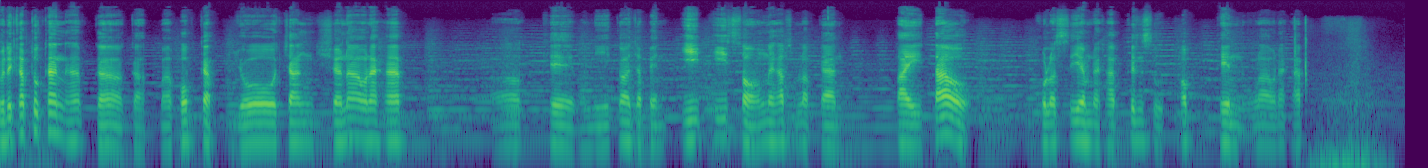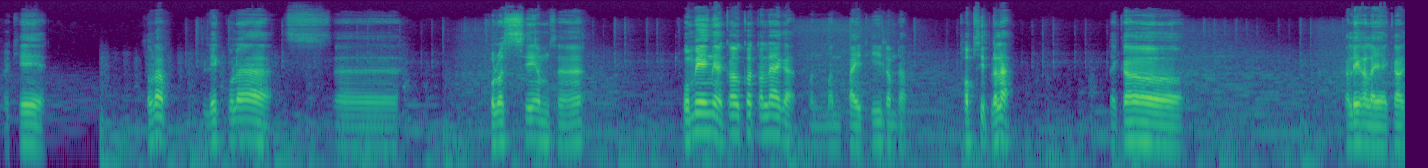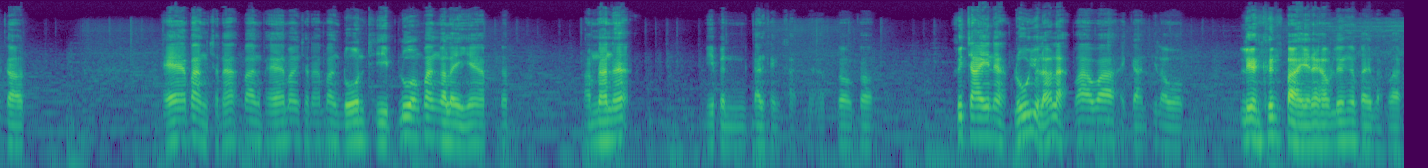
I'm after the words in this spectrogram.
วัสดีครับทุกท่านครับ ก็กลับมาพบกับโยจังชาแนลนะครับ โอเควันนี้ก็จะเป็น EP 2 นะครับสำหรับการไต่เต้าโคลอสเซียมนะครับ ขึ้นสู่ท็อป 10 ของเรานะครับ โอเคสำหรับเลกูล่าเอ่อโคลอสเซียมนะฮะผมเองเนี่ยก็ก็ตอนแรกอะ่ะมันมันไปที่ลำดับท็อป 10 แล้วล่ะ แต่ก็ก็เรียกอะไรก็ก็ แพ้บ้างชนะบ้างแพ้บ้างชนะบ้างโดนถีบล่วงบ้างอะไรอย่างเงี้ยครับตามนั้นฮะนี่เป็นการแข่งขันนะครับก็ก็คือใจเนี่ยรู้อยู่แล้วแหละว่าว่าไอการที่เราเลื่อนขึ้นไปนะครับ เลื่อนขึ้นไปแบบว่า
